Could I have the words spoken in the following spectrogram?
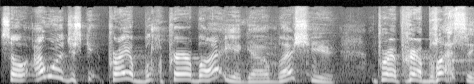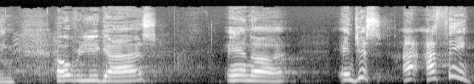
So I want to just get, pray a, a prayer. There you go. Bless you. Pray a prayer blessing over you guys. And, uh, and just, I, I think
